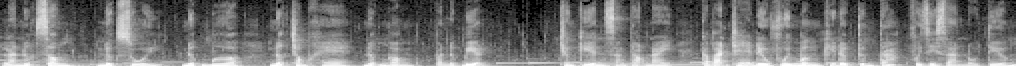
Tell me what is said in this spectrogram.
là nước sông, nước suối, nước mưa, nước trong khe, nước ngầm và nước biển. Chứng kiến sáng tạo này, các bạn trẻ đều vui mừng khi được tương tác với di sản nổi tiếng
